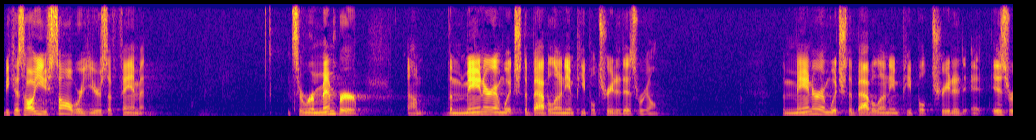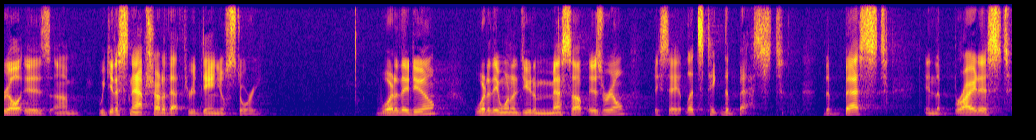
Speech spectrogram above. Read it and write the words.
because all you saw were years of famine. So remember um, the manner in which the Babylonian people treated Israel. The manner in which the Babylonian people treated Israel is um, we get a snapshot of that through Daniel's story. What do they do? What do they want to do to mess up Israel? They say, let's take the best, the best and the brightest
